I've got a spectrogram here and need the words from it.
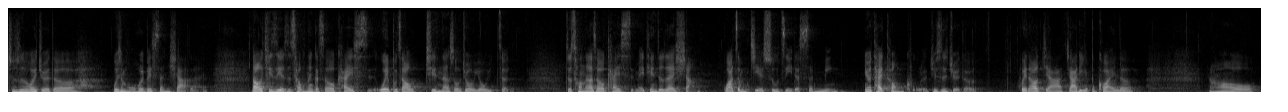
就是会觉得为什么我会被生下来，然后其实也是从那个时候开始，我也不知道，其实那时候就有忧郁症，就从那个时候开始，每天都在想我要怎么结束自己的生命，因为太痛苦了，就是觉得回到家家里也不快乐，然后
